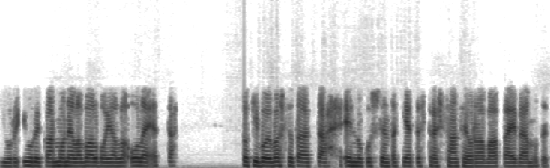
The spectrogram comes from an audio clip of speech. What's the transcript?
juuri, juurikaan monella valvojalla ole, että toki voi vastata, että en nuku sen takia, että stressaan seuraavaa päivää, mutta et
